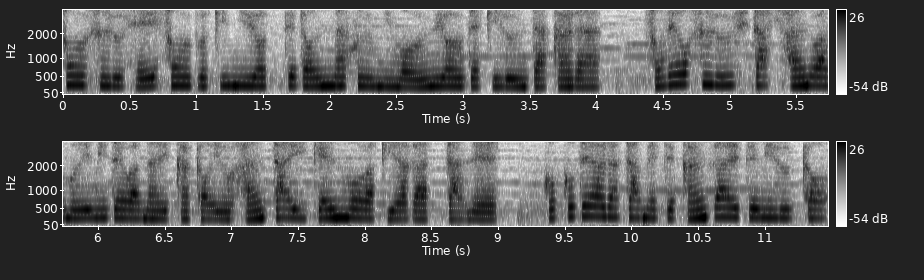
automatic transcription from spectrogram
装する兵装武器によってどんな風にも運用できるんだから、それをスルーした批判は無意味ではないかという反対意見も湧き上がったね。ここで改めて考えてみると、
